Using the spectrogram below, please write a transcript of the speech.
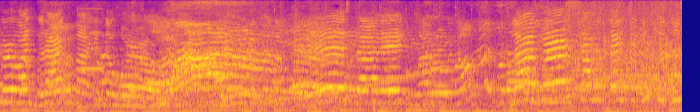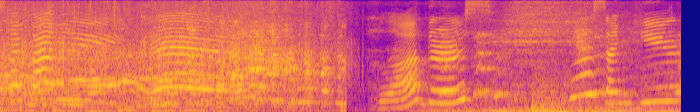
number one grandma in the world. Yes, darling. Vloggers, I would like to introduce my family. Yeah. Vloggers. Yes, I'm here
